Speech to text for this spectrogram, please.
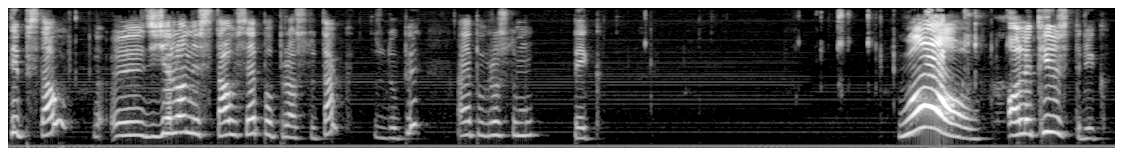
Typ stał, no, y, zielony stał se po prostu, tak? Z dupy, a ja po prostu mu pyk. Wow! Ale killstreak.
